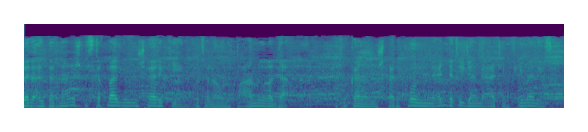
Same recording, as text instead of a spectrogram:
بدأ البرنامج باستقبال المشاركين وتناول طعام الغداء. حيث كان المشاركون من عدة جامعات في ماليزيا.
